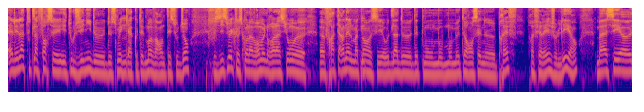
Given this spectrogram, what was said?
elle est là toute la force et, et tout le génie de, de ce mec Mm. qui est à côté de moi, Varante Soudian. Je dis ce mec parce qu'on a vraiment une relation euh, fraternelle maintenant. C'est au-delà de, d'être mon, mon, mon metteur en scène euh, préf, préféré, je le dis. Hein. Bah c'est, euh,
